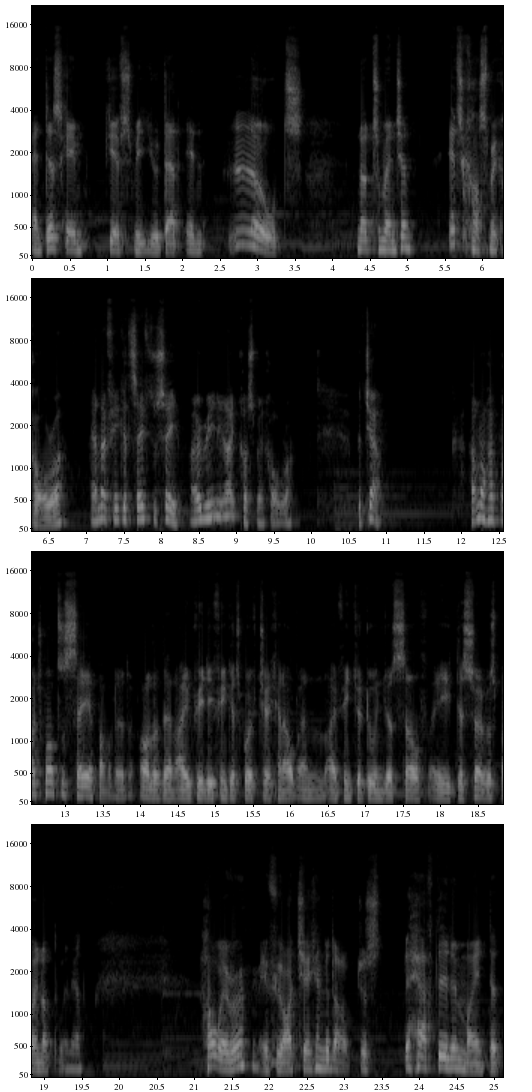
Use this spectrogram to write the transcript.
And this game gives me you that in loads. Not to mention, it's cosmic horror, and I think it's safe to say I really like cosmic horror. But yeah, I don't have much more to say about it, other than I really think it's worth checking out, and I think you're doing yourself a disservice by not doing it. However, if you are checking it out, just have it in mind that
